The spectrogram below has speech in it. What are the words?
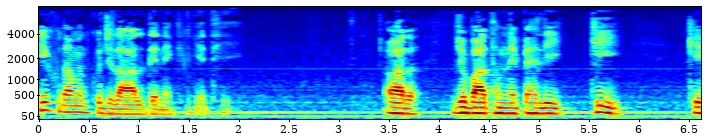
ये खुदामंद को जलाल देने के लिए थी। और जो बात हमने पहली की कि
